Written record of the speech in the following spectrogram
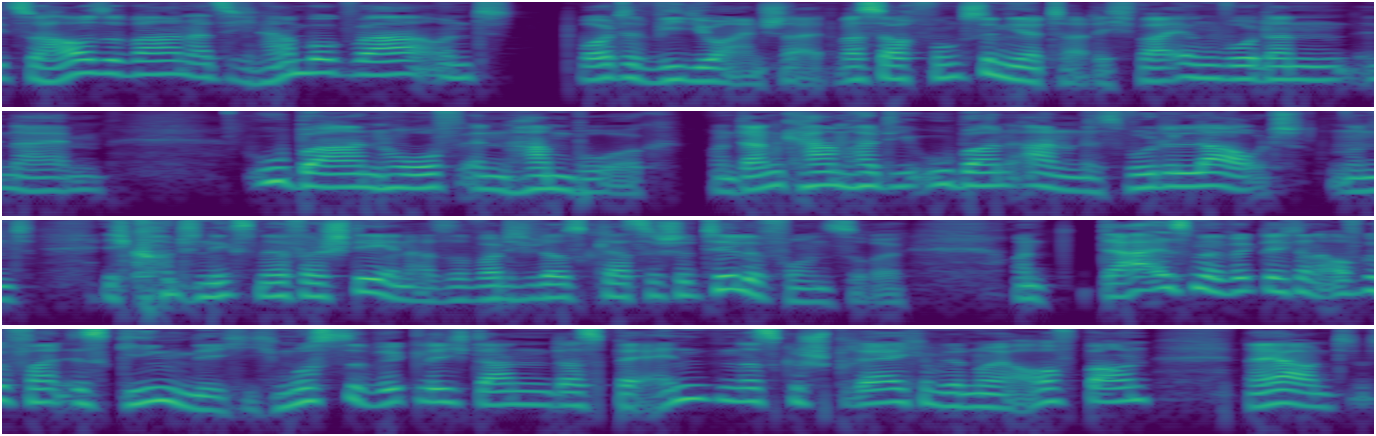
die zu Hause waren, als ich in Hamburg war und wollte Video einschalten, was auch funktioniert hat. Ich war irgendwo dann in einem U-Bahnhof in Hamburg. Und dann kam halt die U-Bahn an und es wurde laut und ich konnte nichts mehr verstehen. Also wollte ich wieder aufs klassische Telefon zurück. Und da ist mir wirklich dann aufgefallen, es ging nicht. Ich musste wirklich dann das beenden, das Gespräch und wieder neu aufbauen. Naja, und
